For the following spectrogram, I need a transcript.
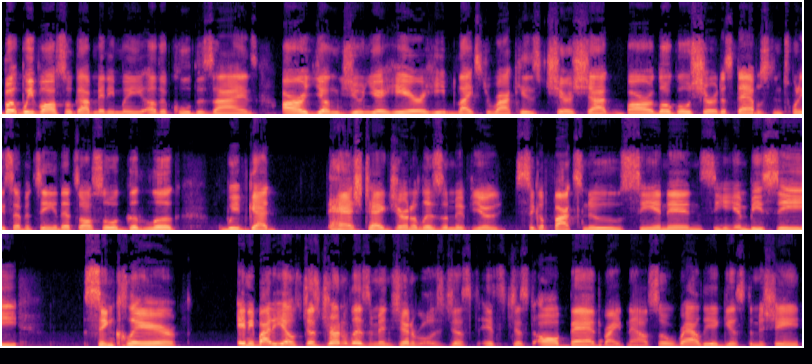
But we've also got many, many other cool designs. Our young junior here, he likes to rock his chair shot bar logo shirt established in 2017. That's also a good look. We've got hashtag journalism. If you're sick of Fox News, CNN, CNBC, Sinclair, anybody else, just journalism in general is just it's just all bad right now. So rally against the machine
